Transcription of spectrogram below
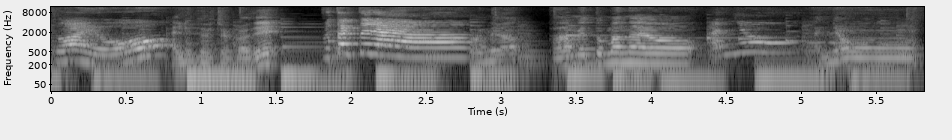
좋아요. 알림 설정까지 부탁드려요. 그러면 다음에 또 만나요 안녕. 안녕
